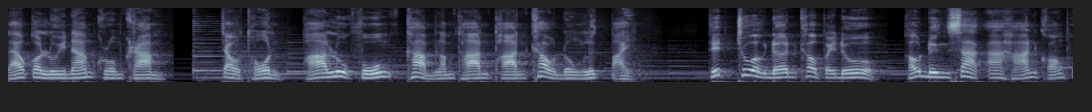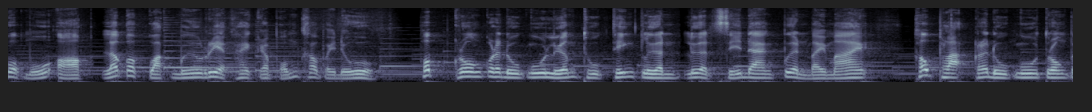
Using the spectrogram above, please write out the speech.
แล้วก็ลุยน้ำโครมคราม เจ้าโทน พาลูกฝูงข้ามลำธารผ่านเข้าดงลึกไป ทิศช่วงเดินเข้าไปดู เขาดึงซากอาหารของพวกหมูออก แล้วก็กวักมือเรียกให้กระผมเข้าไปดู พบโครงกระดูกงูเหลือมถูกทิ้งเกลื่อนเลือดสีแดงเปื้อนใบไม้ เขาผละกระดูกงูตรงไป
